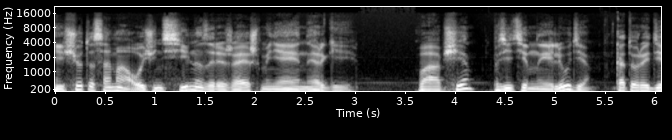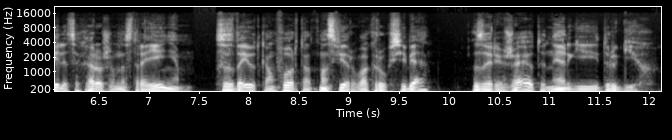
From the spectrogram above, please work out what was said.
Еще ты сама очень сильно заряжаешь меня энергией. Вообще, позитивные люди которые делятся хорошим настроением, создают комфортную атмосферу вокруг себя, заряжают энергией других.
